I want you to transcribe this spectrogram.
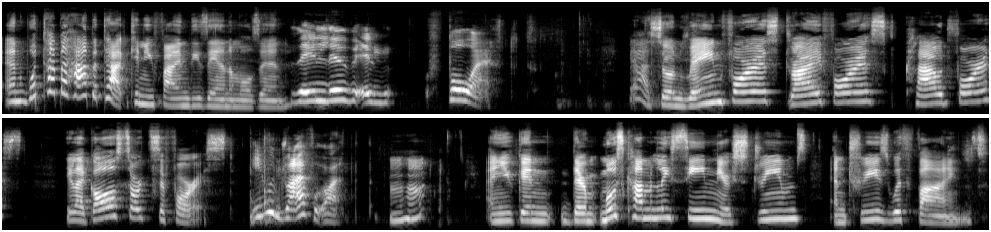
And what type of habitat can you find these animals in? They live in forests. Yeah, so in rainforest, dry forest, cloud forest, they like all sorts of forest. Even dry forest. Mm-hmm. And you can they're most commonly seen near streams and trees with vines.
